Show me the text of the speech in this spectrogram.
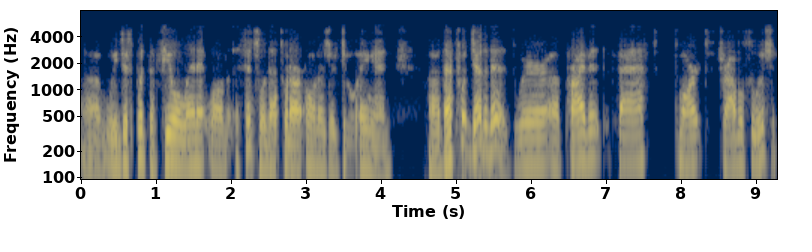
uh, we just put the fuel in it. Well, essentially, that's what our owners are doing, and uh, that's what Jet It is. We're a private, fast, smart travel solution.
